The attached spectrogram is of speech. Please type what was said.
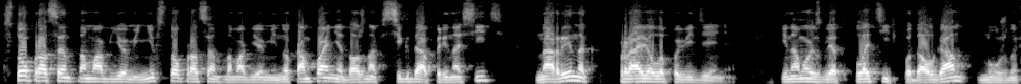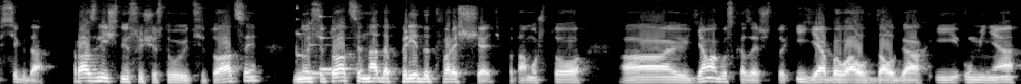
В стопроцентном объеме, не в стопроцентном объеме, но компания должна всегда приносить на рынок правила поведения. И, на мой взгляд, платить по долгам нужно всегда. Различные существуют ситуации, но ситуации надо предотвращать, потому что я могу сказать, что и я бывал в долгах, и у меня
